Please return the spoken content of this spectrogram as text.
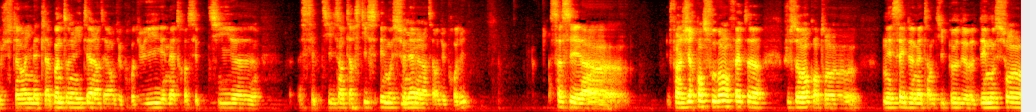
justement ils mettent la bonne tonalité à l'intérieur du produit et mettre ces petits ces petits interstices émotionnels à l'intérieur du produit. Ça, c'est. Enfin, j'y repense souvent, en fait, justement, quand on, essaye de mettre un petit peu d'émotion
